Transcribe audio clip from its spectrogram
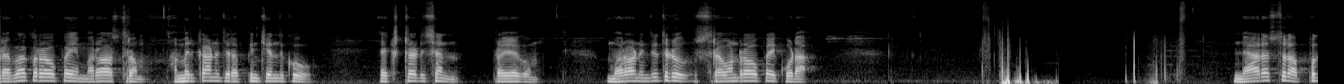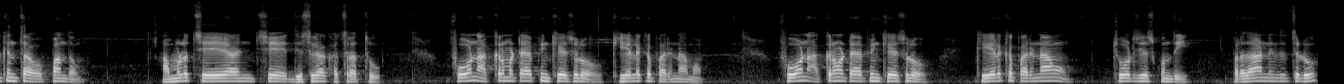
ప్రభాకర్రావుపై మరో అస్త్రం అమెరికా నుంచి రప్పించేందుకు ఎక్స్ట్రాడిషన్ ప్రయోగం. మరో నిందితుడు శ్రవణరావుపై కూడా. నేరస్తుల అప్పగింత ఒప్పందం. అమలు చేయించే దిశగా కసరత్తు. ఫోన్ అక్రమ ట్యాపింగ్ కేసులో కీలక పరిణామం. ఫోన్ అక్రమ ట్యాపింగ్ కేసులో కీలక పరిణామం చోటు చేసుకుంది. ప్రధాన నిందితుడు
